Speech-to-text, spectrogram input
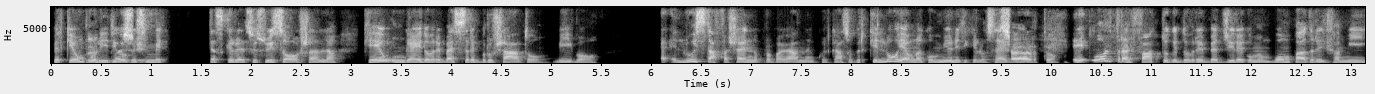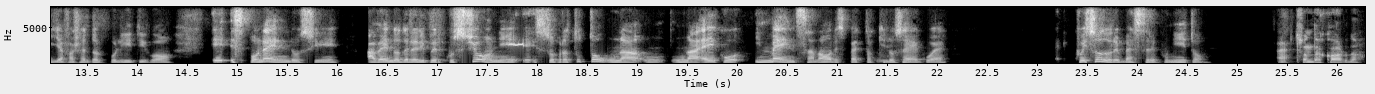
perché è un politico eh, sì. che si mette a scrivere sui social che un gay dovrebbe essere bruciato vivo. E lui sta facendo propaganda in quel caso perché lui ha una community che lo segue. Certo. E oltre al fatto che dovrebbe agire come un buon padre di famiglia facendo il politico e esponendosi, avendo delle ripercussioni e soprattutto una, una eco immensa no? rispetto a chi lo segue, questo dovrebbe essere punito. Eh. Sono d'accordo.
